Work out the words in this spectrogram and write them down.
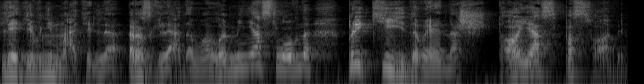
леди внимательно разглядывала меня, словно прикидывая, на что я способен.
